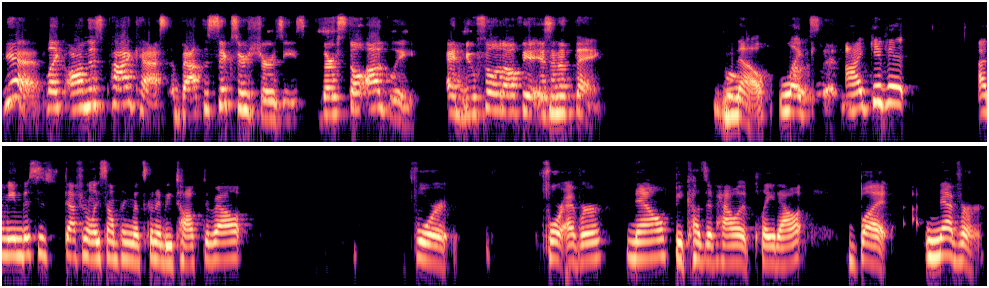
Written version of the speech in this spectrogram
Yeah. Like on this podcast about the Sixers jerseys, they're still ugly and New Philadelphia isn't a thing. No, like I give it I mean, this is definitely something that's going to be talked about for forever now because of how it played out. But never,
